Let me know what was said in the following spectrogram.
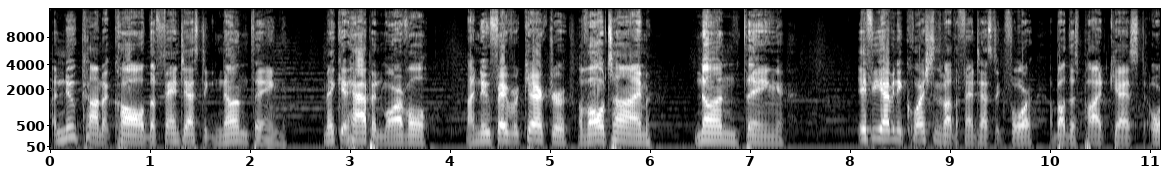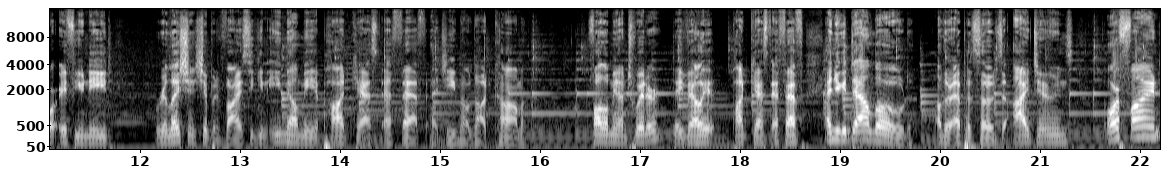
a new comic called The Fantastic Nun Thing. Make it happen, Marvel. My new favorite character of all time, Nun Thing. If you have any questions about the Fantastic Four, about this podcast, or if you need relationship advice, you can email me at podcastff at gmail.com. Follow me on Twitter, Dave Elliott, Podcast FF, and you can download other episodes at iTunes or find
